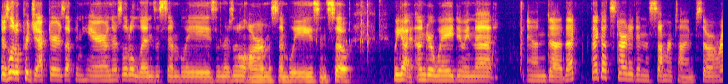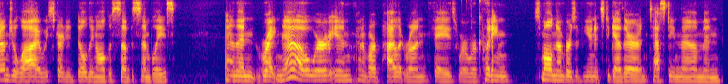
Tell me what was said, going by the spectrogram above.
there's little projectors up in here, and there's little lens assemblies, and there's little arm assemblies. And so we got underway doing that and uh, that that got started in the summertime. So around July, we started building all the sub assemblies, and then right now we're in kind of our pilot run phase where we're putting small numbers of units together and testing them and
